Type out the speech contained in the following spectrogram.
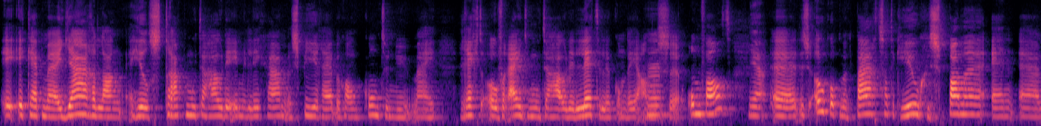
ik, heb me jarenlang heel strak moeten houden in mijn lichaam. Mijn spieren hebben gewoon continu mij recht overeind moeten houden, letterlijk, omdat je anders eh, omvalt. Ja. Eh, dus ook op mijn paard zat ik heel gespannen en ehm,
